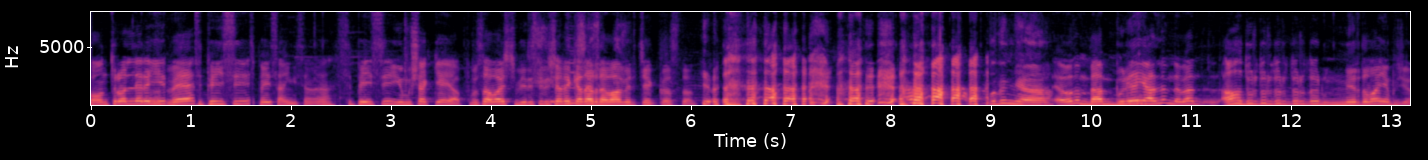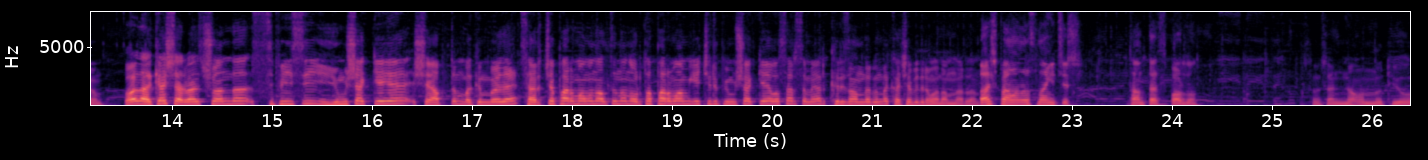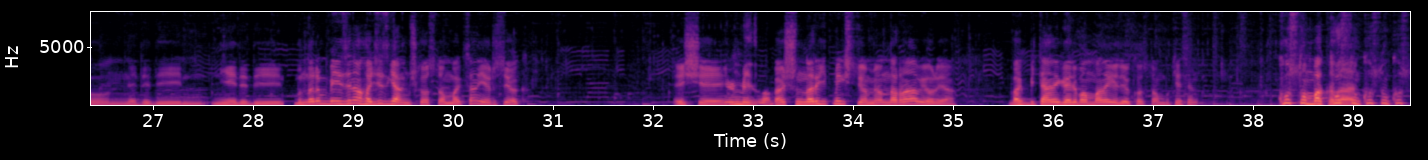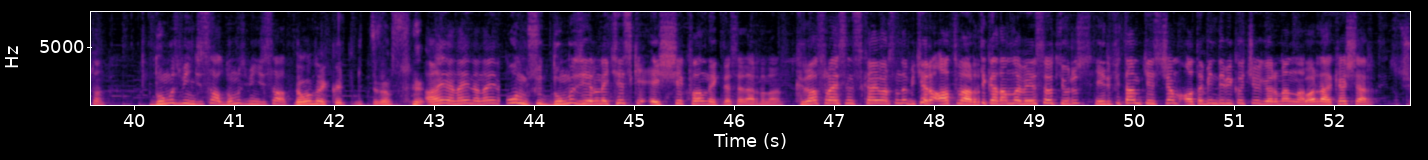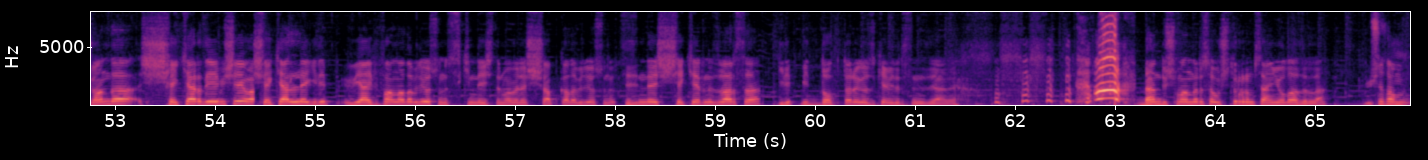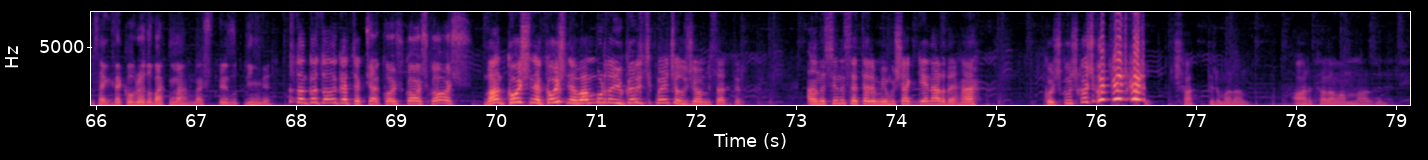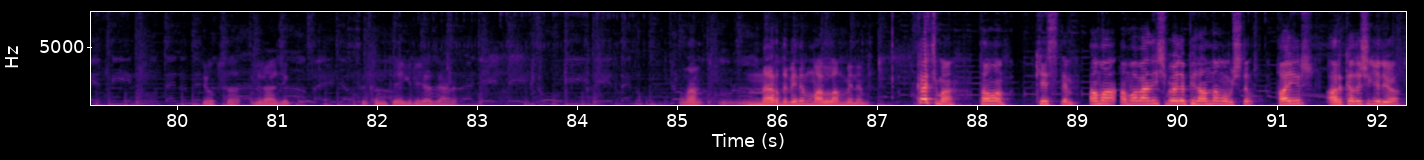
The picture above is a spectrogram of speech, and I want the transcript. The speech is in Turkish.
Kontrollere gir ve Space'i Space hangisi? Ha, Space'i yumuşak G yap. Bu savaş birisi düşene kadar devam edecek Koston. Yapmadım ya. E oğlum ben buraya geldim de ben ah dur dur dur dur dur merdiven yapacağım. Bu arada arkadaşlar ben şu anda Space'i yumuşak G'ye şey yaptım. Bakın böyle serçe parmağımın altından orta parmağımı geçirip yumuşak G'ye basarsam eğer kriz anlarında kaçabilirim adamlardan. Baş parmağın arasından geçir. Tam tersi pardon. Koston sen ne anlatıyorsun? Ne dedin? Niye dedin? Bunların base'ine haciz gelmiş Koston baksana yarısı yok. Eşek. Kimin bezi lan? Ben şunlara gitmek istiyorum ya. Onlar ne yapıyor ya? Bak bir tane gariban bana geliyor Koston bu kesin. Koston bak. Koston Koston Koston. Domuz bincisi al domuz bincisi al. Domuz mu gideceğiz amsı? Aynen aynen aynen. Oğlum şu domuz yerine keşke eşek falan ekleselerdi lan. Craft Rice'ın Skywars'ında bir kere at vardı. Tık adamla vs atıyoruz. Herifi tam keseceğim. Ata bindi bir kaçıyor görmen lazım. Bu arada arkadaşlar şu anda şeker diye bir şey var. Şekerle gidip VIP falan alabiliyorsunuz. Skin değiştirme böyle şapka alabiliyorsunuz. Sizin de şekeriniz varsa gidip bir doktora gözükebilirsiniz yani. Ah! ben düşmanları savuştururum sen yolu hazırla. Yuşa tam sen iki dakika buraya da bakma. Ben şuraya zıplayayım bir. Koston koston kaçacak. Yuşa koş koş koş. Lan koş ne koş ne ben burada yukarı çıkmaya çalışıyorum bir saattir. Anısını seterim yumuşak G nerede ha? Koş koş koş koş koş koş. Çaktırmadan arkalamam lazım. Yoksa birazcık sıkıntıya gireceğiz yani. Ulan merdivenim var lan benim. Kaçma. Tamam. Kestim. Ama ama ben hiç böyle planlamamıştım. Hayır, arkadaşı geliyor.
